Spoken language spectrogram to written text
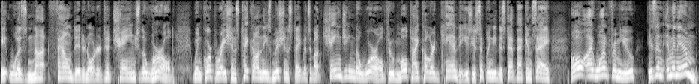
It was not founded in order to change the world. When corporations take on these mission statements about changing the world through multicolored candies, you simply need to step back and say, all I want from you is an M&M.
